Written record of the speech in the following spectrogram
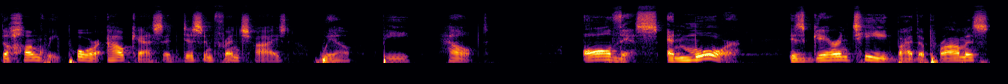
The hungry, poor, outcasts, and disenfranchised will be helped. All this and more is guaranteed by the promise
